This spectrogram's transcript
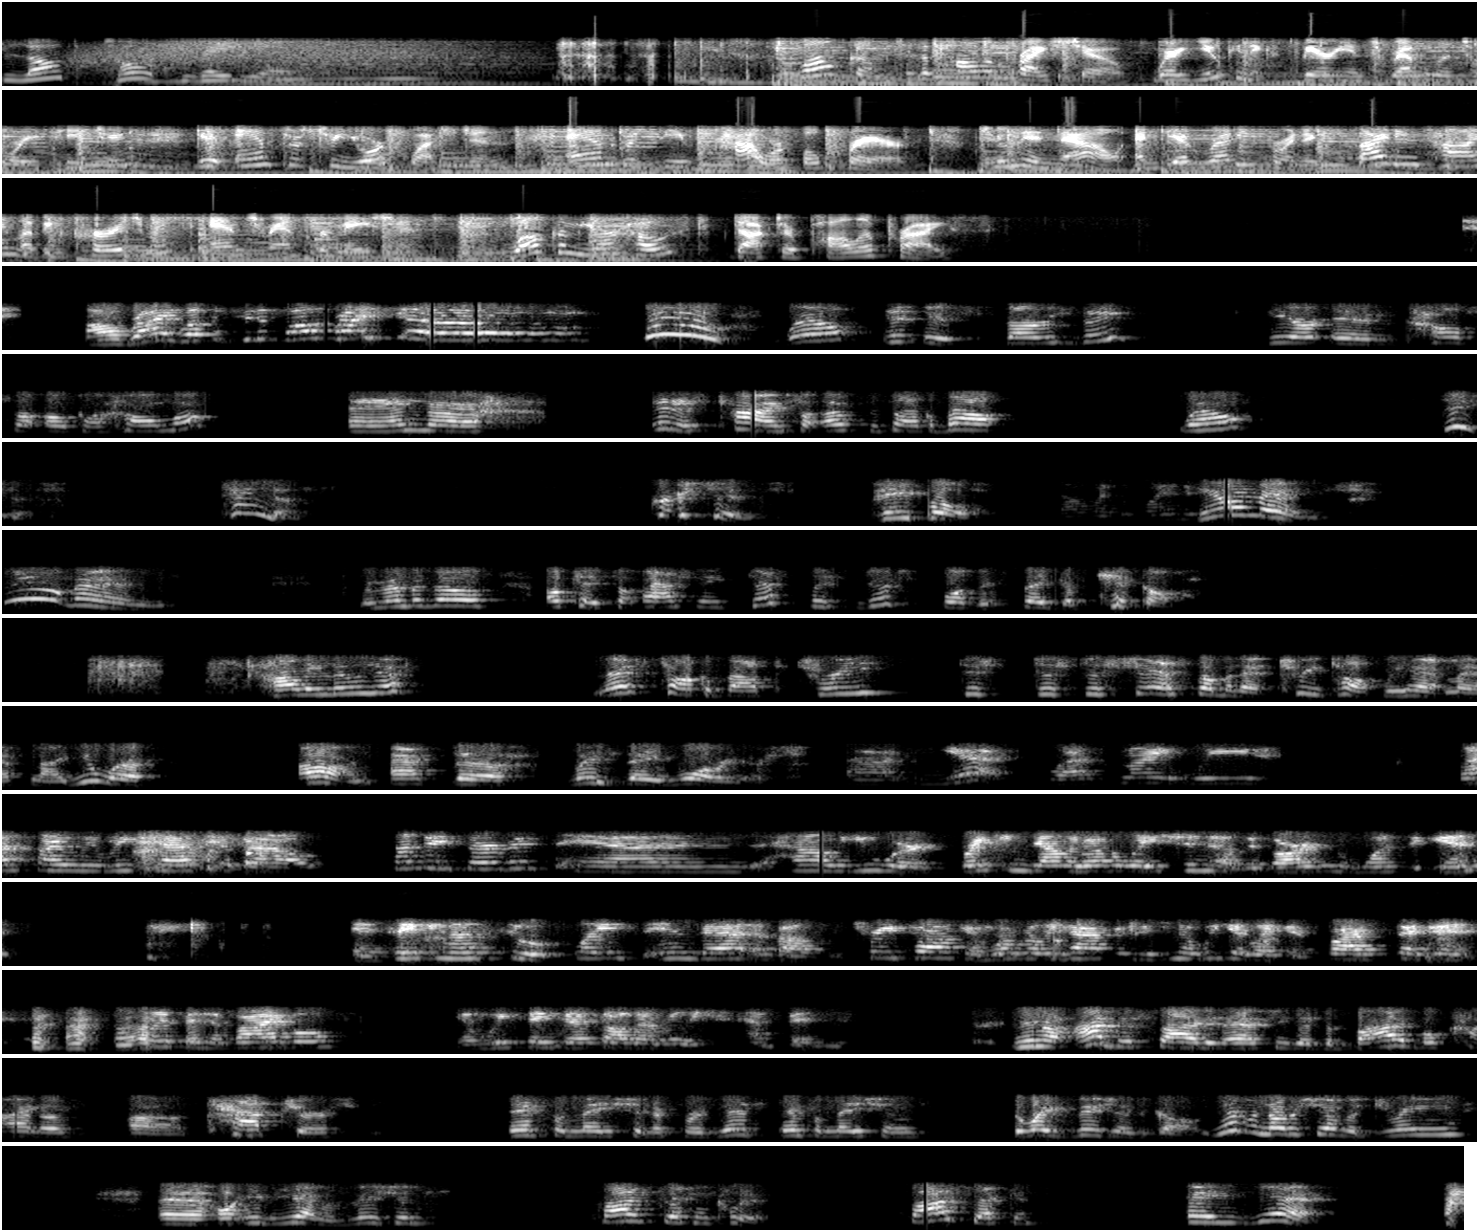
Blog Talk Radio. Welcome to the Paula Price Show, where you can experience revelatory teaching, get answers to your questions, and receive powerful prayer. Tune in now and get ready for an exciting time of encouragement and transformation. Welcome your host, Dr. Paula Price. All right, welcome to the Paula Price Show. Woo! Well, it is Thursday here in Tulsa, Oklahoma, and uh, it is time for us to talk about, well, Jesus, kingdom, Christians, people, humans, humans. Remember those? Okay, so actually, just just for the sake of kickoff, Hallelujah. Let's talk about the tree just just just share some of that tree talk we had last night. You were on at the Wednesday Warriors. Uh, yes, last night we last night we recapped about Sunday service and how you were breaking down the revelation of the garden once again. And taking us to a place in that about the tree talk and what really happened is, you know, we get like a five second clip in the Bible, and we think that's all that really happened. You know, I decided actually that the Bible kind of uh, captures information and presents information the way visions go. You ever notice you have a dream, uh, or either you have a vision, five second clip, five seconds, and yet,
